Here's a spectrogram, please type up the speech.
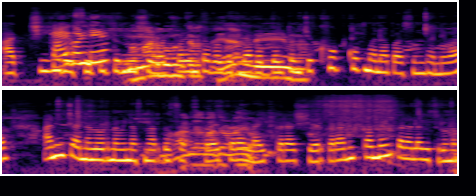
आजची ही रेसिपी? तुम्ही शेवटपर्यंत तर बघितल्याबद्दल तुमचे खूप खूप मनापासून धन्यवाद. आणि चॅनलवर नवीन असणार तर सबस्क्राईब करा लाईक करा शेअर करा आणि कमेंट करायला विसरू नका.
